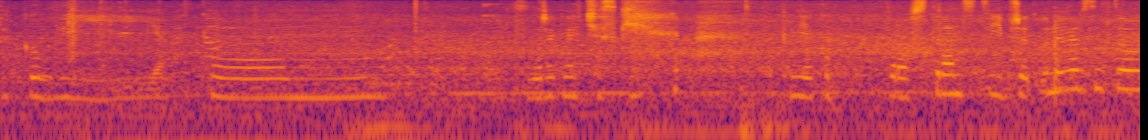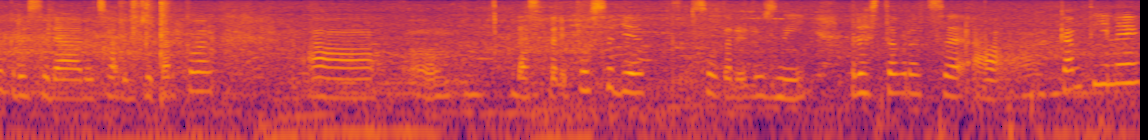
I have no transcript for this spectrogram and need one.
takový jako, co to řekne česky, takový jako prostranství před univerzitou, kde se dá docela dobře parkovat a um, dá se tady posedět, jsou tady různé restaurace a kantýny.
